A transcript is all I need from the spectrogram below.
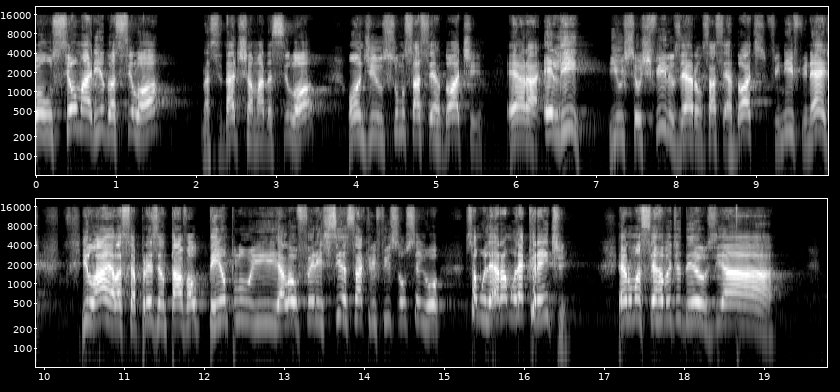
com o seu marido a Siló, na cidade chamada Siló, onde o sumo sacerdote era Eli, e os seus filhos eram sacerdotes, Fini e Finés, e lá ela se apresentava ao templo e ela oferecia sacrifícios ao Senhor. Essa mulher era uma mulher crente, era uma serva de Deus, e a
